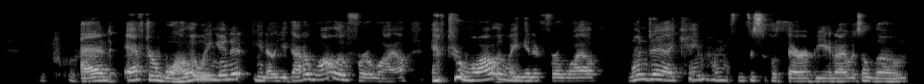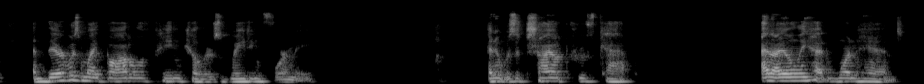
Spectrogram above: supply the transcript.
And after wallowing in it, you know, you got to wallow for a while. After wallowing in it for a while, one day I came home from physical therapy and I was alone, and there was my bottle of painkillers waiting for me. And it was a childproof cap. And I only had one hand.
